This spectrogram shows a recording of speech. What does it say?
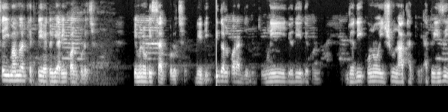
সেই মামলার ক্ষেত্রেই হয়তো হিয়ারিং কল করেছে, কিংবা নোটিশ সার্ভ করেছে ডিডি দল করার জন্য। উনি যদি দেখুন, যদি কোনো ইস্যু না থাকে, এত ইজি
